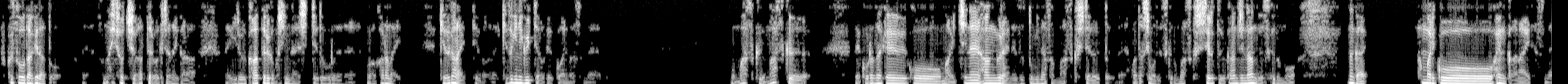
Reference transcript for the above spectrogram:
服装だけだと、ね、そんなしょっちゅう会ってるわけじゃないから、ね、いろいろ変わってるかもしんないしっていうところでね、わからない、気づかないっていうのはね、気づきにくいっていうのは結構ありますね。マスク、マスク、で、これだけ、こう、まあ、1年半ぐらいね、ずっと皆さんマスクしてるというね、私もですけど、マスクしてるという感じなんですけども、なんか、あんまりこう、変化がないですね。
